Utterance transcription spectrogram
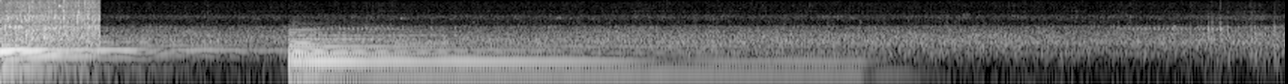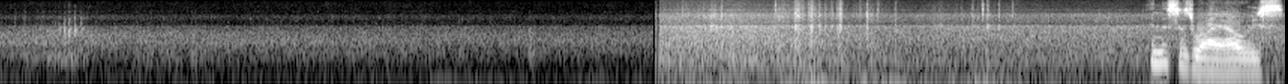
And this is why I always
